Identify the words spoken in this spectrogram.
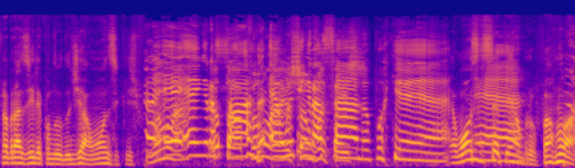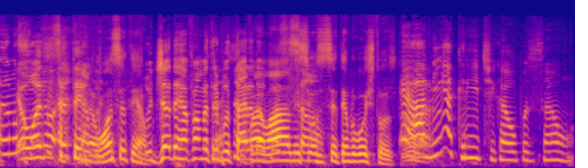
para Brasília quando do dia 11, Cris? É, vamos lá. É, é engraçado, topo, lá, é muito engraçado, vocês. porque... É o 11 de é... setembro, vamos lá. Não, não é o 11 de setembro. É o 11 de setembro. O dia da reforma tributária Vai da oposição. Lá nesse 11 de setembro gostoso. É, a minha crítica à oposição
